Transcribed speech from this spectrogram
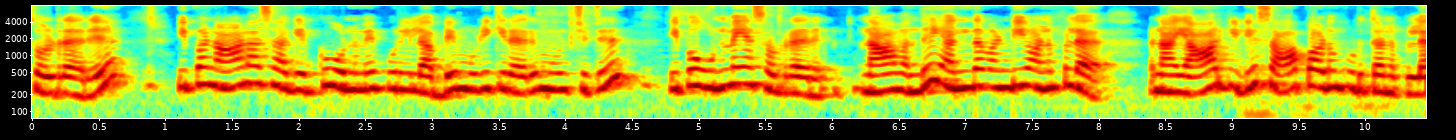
சொல்கிறாரு இப்போ நானா சாஹேப்க்கு ஒன்றுமே புரியல அப்படியே முழிக்கிறாரு முழிச்சிட்டு இப்போ உண்மையை சொல்கிறாரு நான் வந்து எந்த வண்டியும் அனுப்பலை. நான் யார்கிட்டயும் சாப்பாடும் கொடுத்து அனுப்பல.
